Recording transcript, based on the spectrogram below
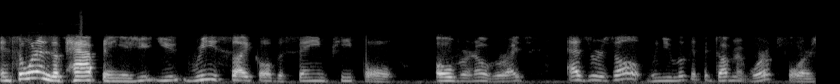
And so what ends up happening is you, you recycle the same people over and over, right? As a result, when you look at the government workforce,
